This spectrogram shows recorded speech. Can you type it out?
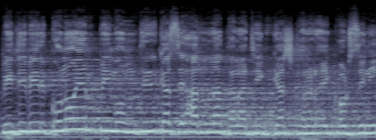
পৃথিবীর কোনো এমপি মন্ত্রীর কাছে আল্লাহ তালা জিজ্ঞাসা করে নাই, করছিনি?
